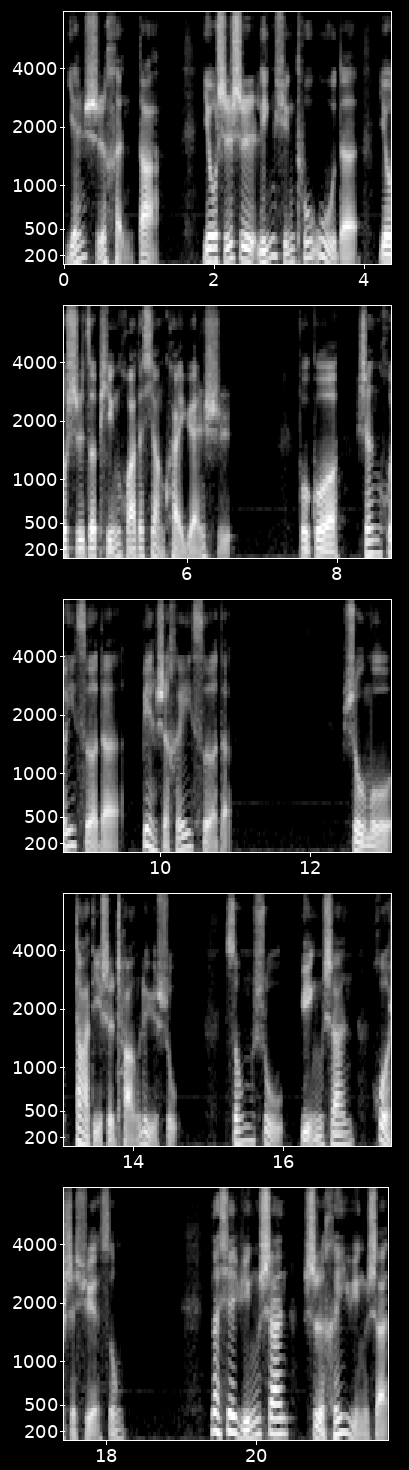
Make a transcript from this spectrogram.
岩石很大，有时是嶙峋突兀的，有时则平滑的像块原石。不过深灰色的便是黑色的。树木大抵是常绿树，松树、云杉或是雪松。那些云杉是黑云杉，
